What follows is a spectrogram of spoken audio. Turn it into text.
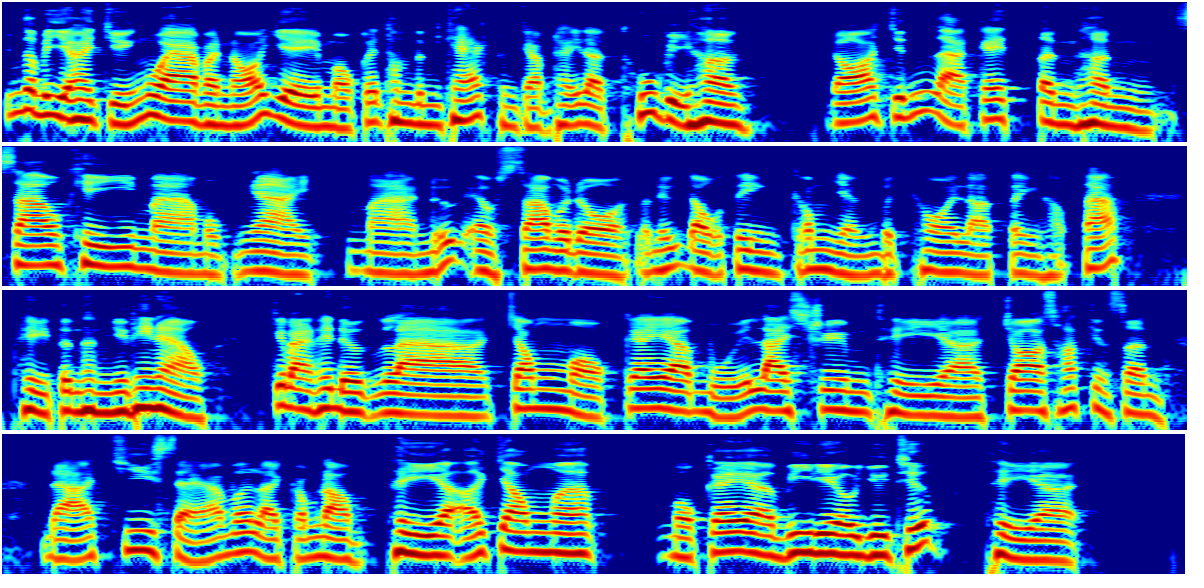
chúng ta bây giờ hãy chuyển qua và nói về một cái thông tin khác thường cảm thấy là thú vị hơn. Đó chính là cái tình hình sau khi mà một ngày mà nước El Salvador là nước đầu tiên công nhận Bitcoin là tiền hợp pháp, thì tình hình như thế nào? Các bạn thấy được là trong một cái à, buổi livestream thì à, George Hutchinson đã chia sẻ với lại cộng đồng. Thì à, ở trong một cái video YouTube thì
